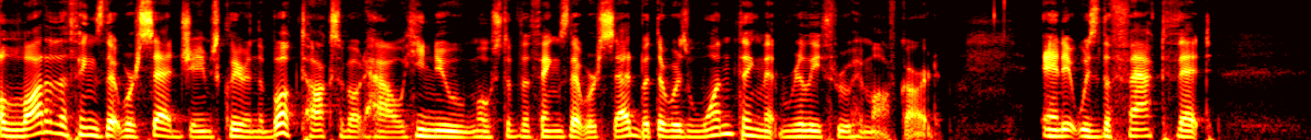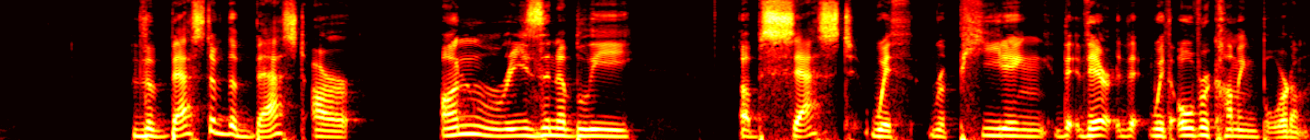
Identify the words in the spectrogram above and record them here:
A lot of the things that were said, James Clear in the book talks about how he knew most of the things that were said, but there was one thing that really threw him off guard. And it was the fact that the best of the best are unreasonably obsessed with repeating they're with overcoming boredom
